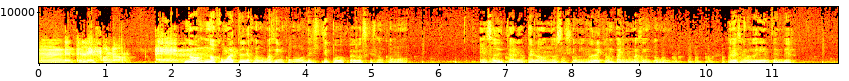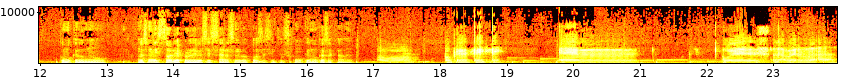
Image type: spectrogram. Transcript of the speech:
Mm, de teléfono. Em, no, no como de teléfono, más bien como de este tipo de juegos que son como en solitario, pero no sé si, no de campaña, más bien como, sé si me doy a entender. Como que no, no, no es una historia, pero debes estar haciendo cosas y es como que nunca se acaban. Oh, ok, ok, ok. Em, pues la verdad,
